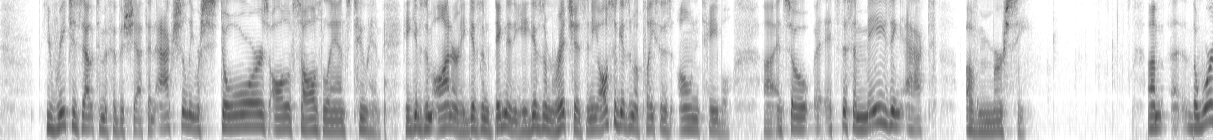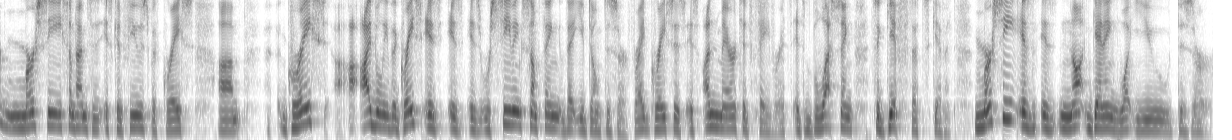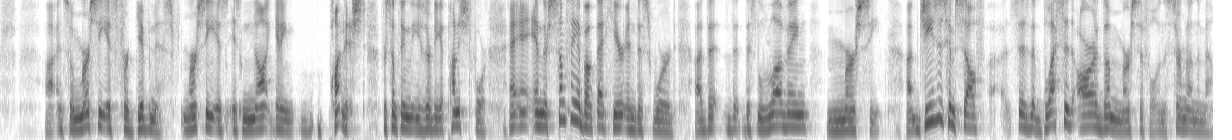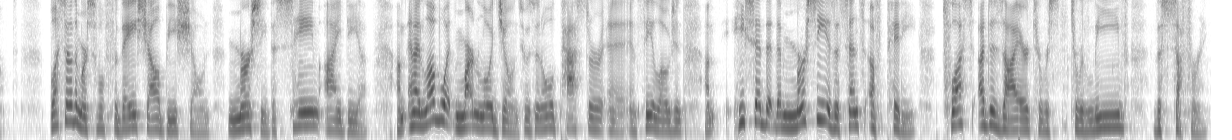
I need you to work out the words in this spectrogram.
he reaches out to Mephibosheth and actually restores all of Saul's lands to him. He gives him honor, he gives him dignity, he gives him riches, and he also gives him a place at his own table. Uh, and so it's this amazing act of mercy. Um, uh, the word mercy sometimes is, is confused with grace. Um, grace i believe that grace is is is receiving something that you don't deserve right? Grace is is unmerited favor. It's it's blessing. It's a gift that's given. Mercy is is not getting what you deserve uh, and so mercy is forgiveness. Mercy is, is not getting punished for something that you deserve to get punished for. And, and there's something about that here in this word, uh, that, that this loving mercy. Um, Jesus himself uh, says that blessed are the merciful in the Sermon on the Mount. Blessed are the merciful, for they shall be shown mercy. The same idea. Um, and I love what Martyn Lloyd-Jones, who's an old pastor and, and theologian, um, he said that the mercy is a sense of pity plus a desire to, re- to relieve the suffering.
